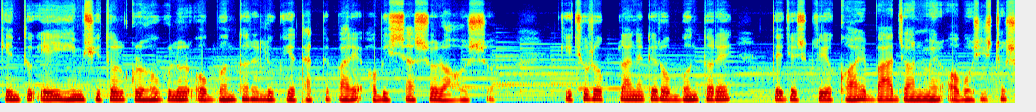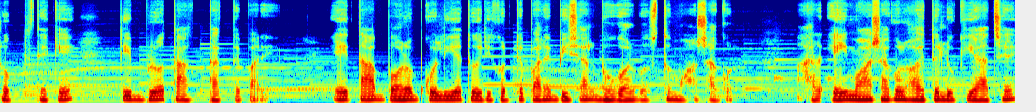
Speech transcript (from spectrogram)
কিন্তু এই হিমশীতল গ্রহগুলোর অভ্যন্তরে লুকিয়ে থাকতে পারে অবিশ্বাস্য রহস্য। কিছু রোগ প্ল্যানেটের অভ্যন্তরে তেজস্ক্রিয় ক্ষয় বা জন্মের অবশিষ্ট শক্তি থেকে তীব্র তাপ থাকতে পারে। এই তাপ বরফ গলিয়ে তৈরি করতে পারে বিশাল ভূগর্ভস্থ মহাসাগর। আর এই মহাসাগর হয়তো লুকিয়ে আছে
